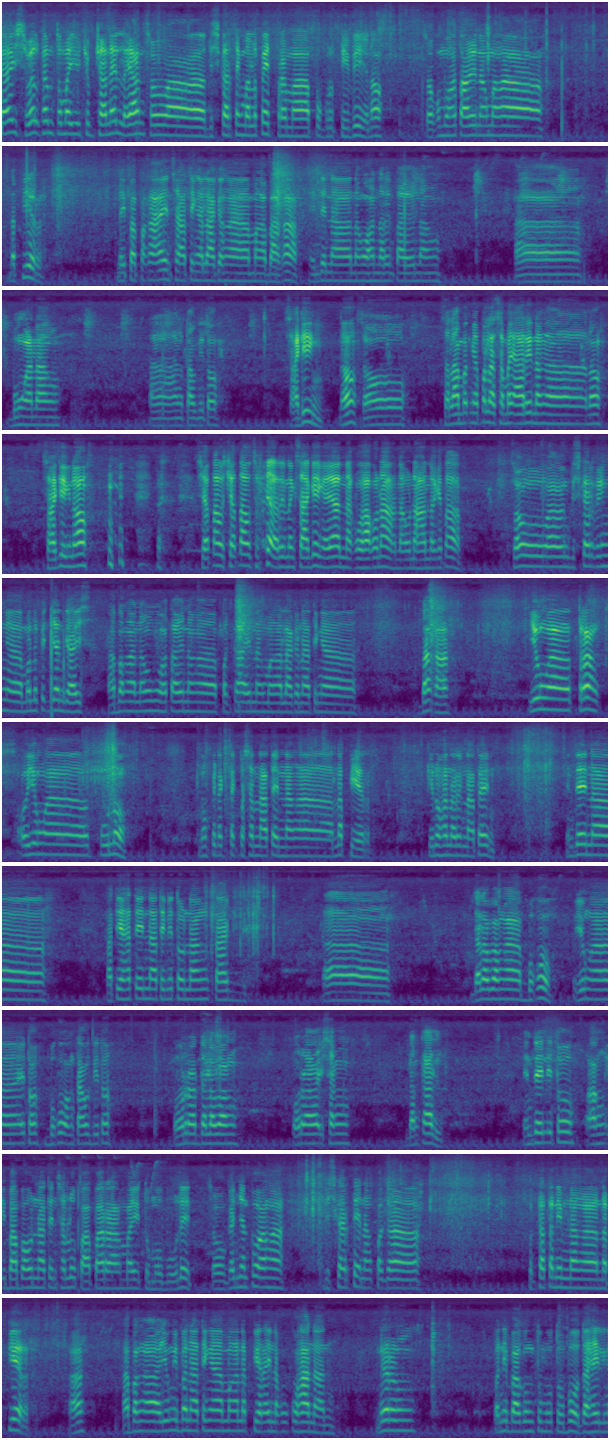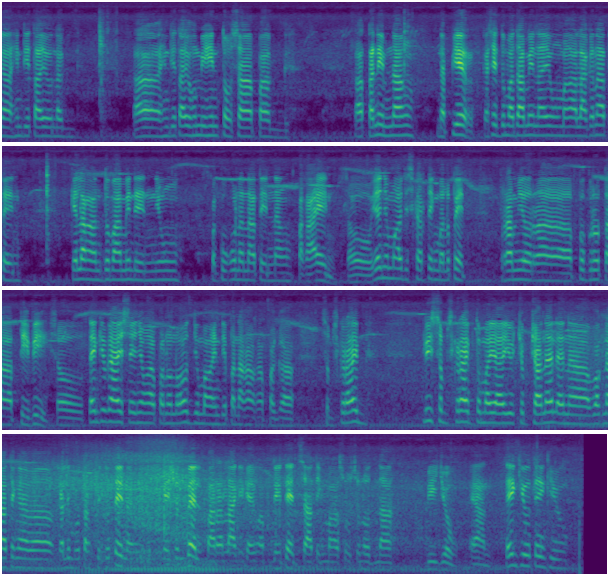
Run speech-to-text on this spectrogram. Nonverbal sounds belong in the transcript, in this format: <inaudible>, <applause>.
guys, welcome to my YouTube channel. Ayan, so uh, discarding malupit from uh, Pugro TV, you know. So kumuha tayo ng mga napier na ipapakain sa ating alagang uh, mga baka. And then uh, nanguha na rin tayo ng uh, bunga ng uh, ano tawag nito? Saging, no? So salamat nga pala sa may-ari ng uh, ano saging, no? <laughs> shout out, shout out sa may-ari ng saging. Ayan, nakuha ko na, naunahan na kita. So, ang discarding uh, malupit dyan guys, habang uh, nangunguha tayo ng uh, pagkain ng mga alaga nating uh, baka, yung uh, trunk o yung uh, puno nung pinagtagpasan natin ng uh, napier, kinuha na rin natin. And then, uh, hati-hatiin natin ito ng tag uh, dalawang uh, buko. Yung uh, ito, buko ang tawag dito. Or dalawang or isang dangkal. And then ito ang ibabaon natin sa lupa para may tumubo ulit. So ganyan po ang uh, diskarte ng pag uh, pagtatanim ng uh, napier. Ha? Habang uh, yung iba nating uh, mga napier ay nakukuhanan, merong panibagong tumutubo dahil nga hindi tayo nag uh, hindi tayo humihinto sa pag uh, tanim ng napier kasi dumadami na yung mga alaga natin. Kailangan dumami din yung pagkukunan natin ng pakain. So, yan yung mga discarding malupit from your uh, Pugrota TV. So, thank you guys sa inyong uh, panonood. Yung mga hindi pa nakakapag-subscribe, please subscribe to my uh, YouTube channel and uh, wag nating uh, kalimutang pindutin ang notification bell para lagi kayong updated sa ating mga susunod na video. Ayan. Thank you, thank you.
